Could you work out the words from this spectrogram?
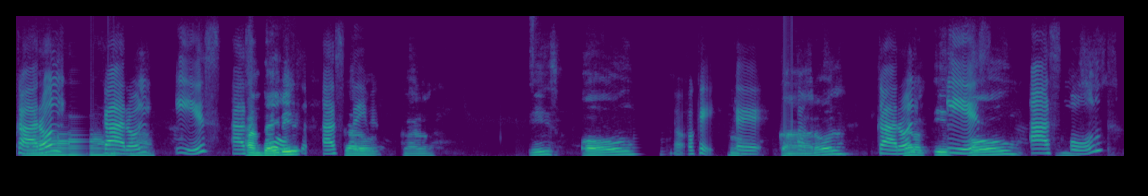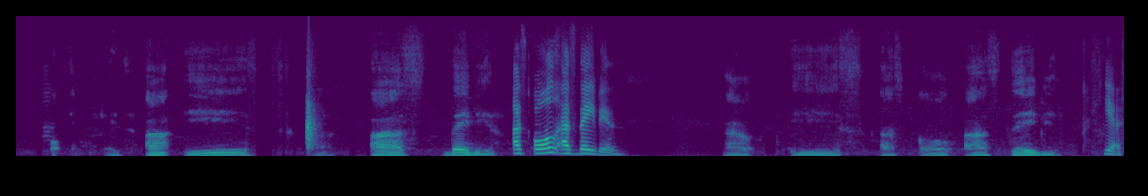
Carol, Ah, Carol is as And old David, as Carol, David. Carol is old. No, okay. No, eh, Carol, Carol, Carol is, is old. as old Uh, is as David. as old as David. Carol is as old as David. Yes.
